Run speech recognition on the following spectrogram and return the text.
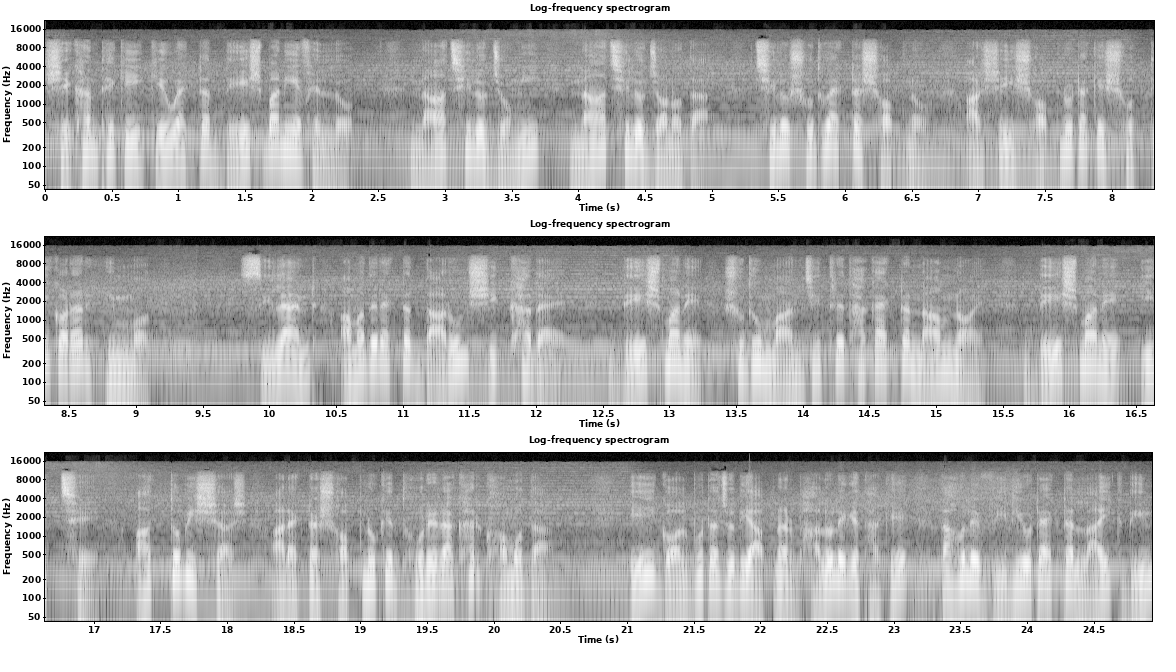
সেখান থেকেই কেউ একটা দেশ বানিয়ে ফেলল। না ছিল জমি, না ছিল জনতা, ছিল শুধু একটা স্বপ্ন, আর সেই স্বপ্নটাকে সত্যি করার হিম্মত। সিল্যান্ড আমাদের একটা দারুণ শিক্ষা দেয়। দেশ মানে শুধু মানচিত্রে থাকা একটা নাম নয়, দেশ মানে ইচ্ছে, আত্মবিশ্বাস, আর একটা স্বপ্নকে ধরে রাখার ক্ষমতা। এই গল্পটা যদি আপনার ভালো লেগে থাকে, তাহলে ভিডিওটা একটা লাইক দিন,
